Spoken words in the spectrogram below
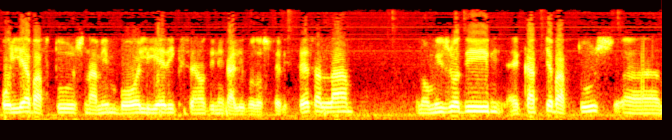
Πολλοί από αυτούς, να μην πω όλοι, έδειξαν ότι είναι καλοί ποδοσφαιριστές, αλλά νομίζω ότι ε, κάποιοι από αυτούς ε,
